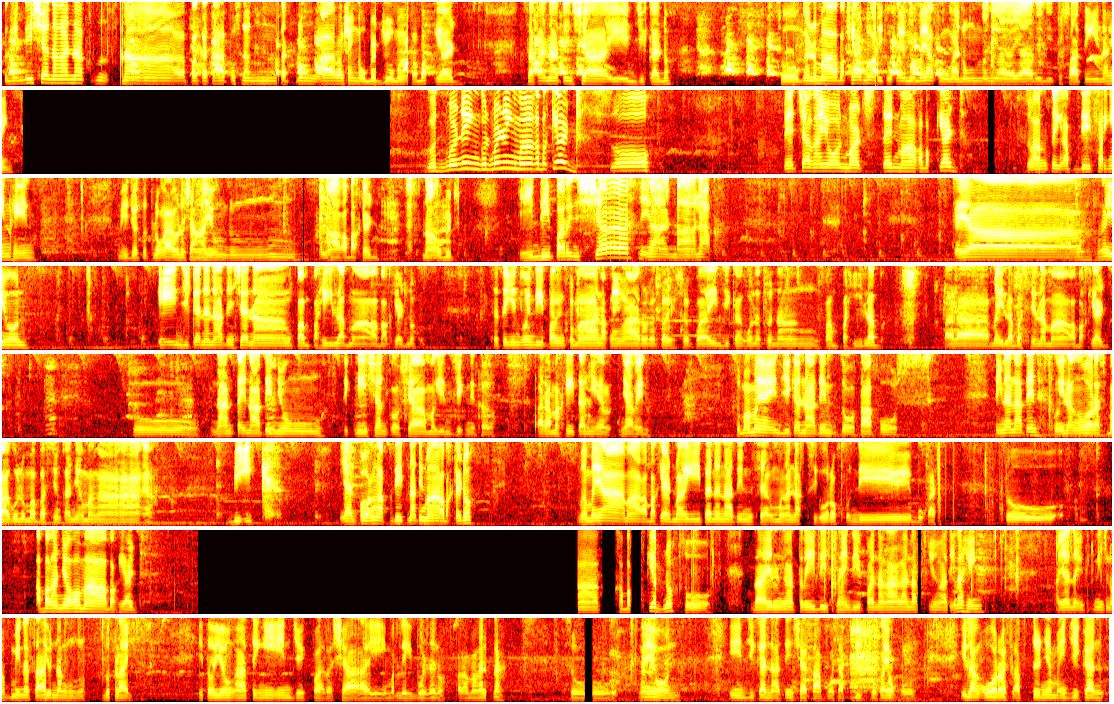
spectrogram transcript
Pag hindi siya nanganak na pagkatapos ng tatlong araw siyang overdue mga kabakyard, saka natin siya i-injika, no? So, ganun mga kabakyard, no? Ari ko kayo mamaya kung anong nangyayari dito sa ating inahing. Good morning, good morning mga kabakyard. So, Pecha ngayon, March 10 mga kabakyard. So, ang ting update sa ating inahin, medyo tatlong araw na siya ngayon ng mga kabakyard na over. Eh, hindi pa rin siya, yan, nanganak. Kaya, ngayon, i-injikan na natin siya ng pampahilab mga kabakyard, no? Sa tingin ko, hindi pa rin ito mga anak ngayong araw na to, eh. So, pa-injikan ko na to ng pampahilab para may labas niya na mga kabakyard. So, naantay natin yung technician ko, siya mag-inject nito para makita niya, niya rin. So, mamaya injikan natin to tapos tingnan natin kung ilang oras bago lumabas yung kanyang mga ah, biik. Yan po ang update natin mga kabakyard, no? Mamaya mga kabakyard, makikita na natin siyang mga anak siguro, kundi bukas. So, abangan nyo ako mga kabakyard. Mga kabakyard, no? So, dahil nga 3 days na hindi pa nanganganak yung ating lahing, ayan na yung technique, no? Na tayo ng lutlice. Ito yung ating i-inject para siya ay mag-labor, ano? Para manganak na. So, ngayon, i-injikan natin siya tapos update ko kayo kung ilang oras after niya ma-injikan.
